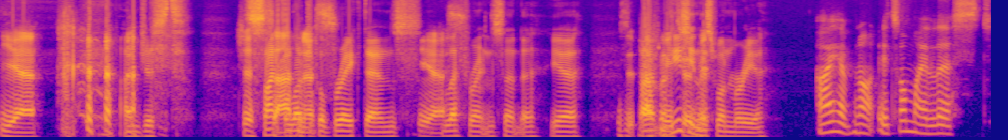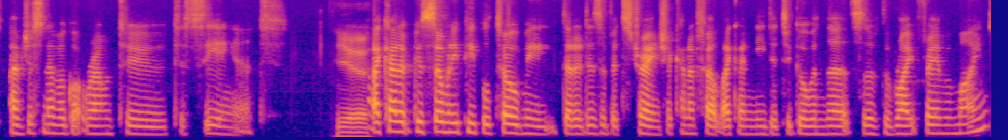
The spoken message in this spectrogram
Yeah. and just, Just psychological sadness. breakdowns Yes. left, right, and centre. Yeah. Is it Um, have you seen admit- this one, Maria? I have not. It's on my list. I've just never got round to to seeing it. Yeah. I kind of because so many people told me that it is a bit strange. I kind of felt like I needed to go in the sort of the right frame of mind,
